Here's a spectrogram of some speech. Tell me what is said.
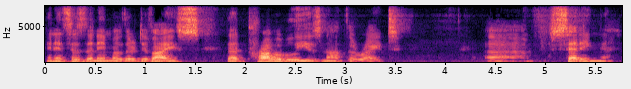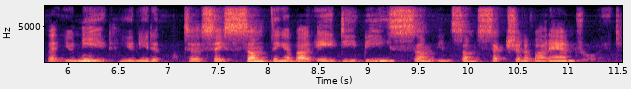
and it says the name of their device, that probably is not the right um, setting that you need. You need it to say something about ADB, some in some section about Android.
